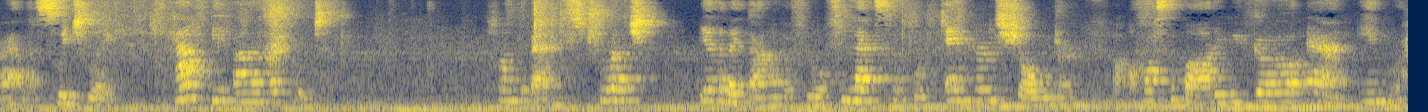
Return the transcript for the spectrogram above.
All right, let's switch leg. Half the uh, other foot on the band, stretch the other leg down on the floor, flex the foot, anchor the shoulder, across the body we go, and in breath,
